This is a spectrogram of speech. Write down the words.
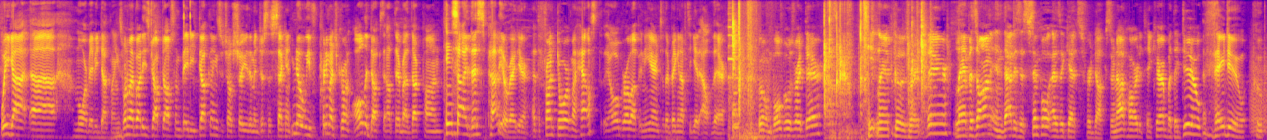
We got, uh, more baby ducklings. One of my buddies dropped off some baby ducklings, which I'll show you them in just a second. You know, we've pretty much grown all the ducks out there by the duck pond inside this patio right here. At the front door of my house, they all grow up in here until they're big enough to get out there. Boom, bowl goes right there. Heat lamp goes right there. Lamp is on, and that is as simple as it gets for ducks. They're not hard to take care of, but they do. They do poop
